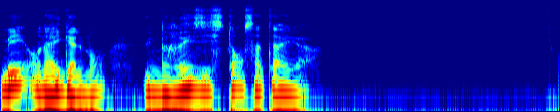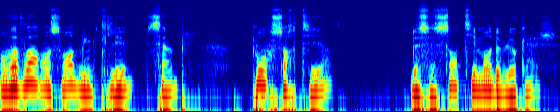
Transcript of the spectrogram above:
mais on a également une résistance intérieure. On va voir ensemble une clé simple pour sortir de ce sentiment de blocage.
